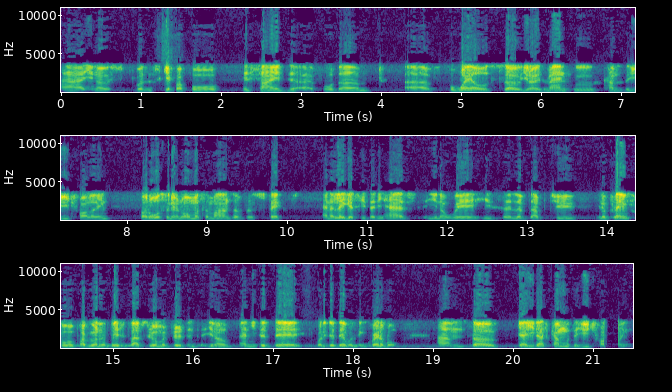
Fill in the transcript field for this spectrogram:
Uh, you know, was a skipper for his side uh, for the uh, for Wales. So you know, he's a man who comes with a huge following, but also an enormous amount of respect and a legacy that he has. You know, where he's uh, lived up to. You know, playing for probably one of the best clubs, Real Madrid, and you know, and he did there. What he did there was incredible. Um, so yeah, he does come with a huge following,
